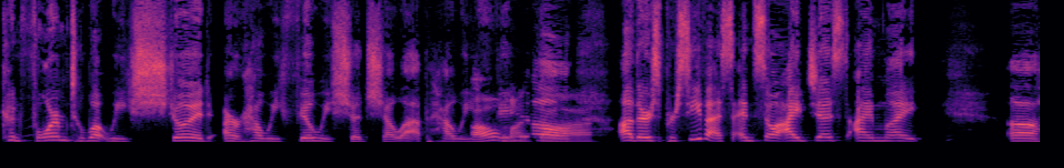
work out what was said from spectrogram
conform to what we should or how we feel we should show up, how we oh feel others perceive us. And so I just, I'm like, uh,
